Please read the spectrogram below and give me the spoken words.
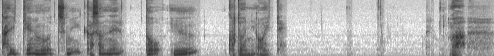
体験を積み重ねるということにおいてまあ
